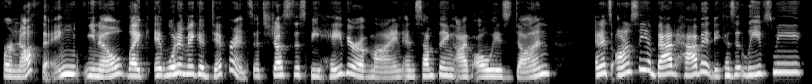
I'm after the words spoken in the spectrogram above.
for nothing, you know, like it wouldn't make a difference. It's just this behavior of mine and something I've always done. And it's honestly a bad habit because it leaves me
